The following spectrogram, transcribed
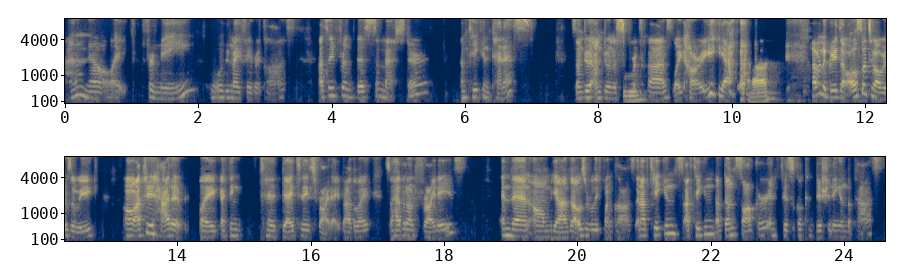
I don't know. Like for me, what would be my favorite class? I'd say for this semester, I'm taking tennis. So I'm doing I'm doing a sports mm. class like Hari. Yeah. yeah. Having a great time. Also two hours a week. Um, I actually had it like I think today. Today's Friday, by the way. So I have it on Fridays. And then um yeah, that was a really fun class. And I've taken I've taken I've done soccer and physical conditioning in the past,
